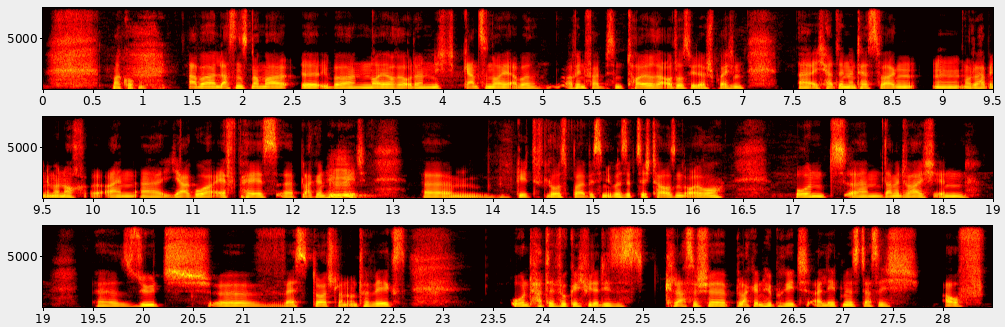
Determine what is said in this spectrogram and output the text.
Mal gucken. Aber lass uns nochmal äh, über neuere oder nicht ganz so neue, aber auf jeden Fall ein bisschen teure Autos wieder sprechen. Äh, ich hatte einen Testwagen mh, mm, oder habe ihn immer noch äh, ein äh, Jaguar F-Pace äh, Plug-in Hybrid. Mhm. Ähm, geht los bei ein bisschen über 70.000 Euro. Und ähm, damit war ich in äh, Südwestdeutschland unterwegs und hatte wirklich wieder dieses klassische Plug-in-Hybrid-Erlebnis, dass ich auf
